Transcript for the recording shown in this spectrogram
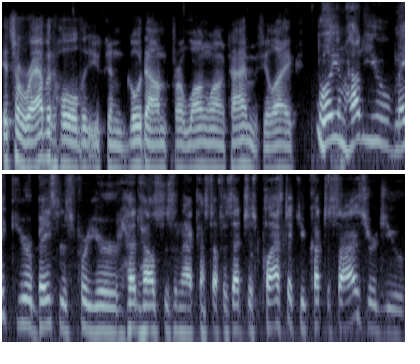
It's a rabbit hole that you can go down for a long, long time if you like. William, how do you make your bases for your head houses and that kind of stuff? Is that just plastic you cut to size, or do you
